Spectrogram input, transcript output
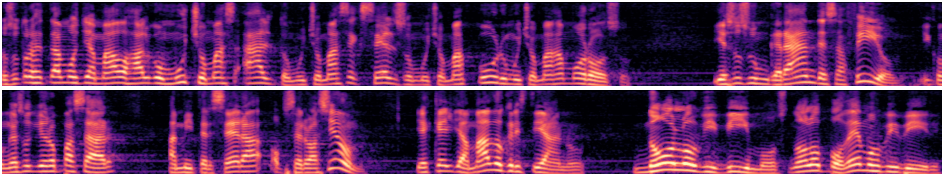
Nosotros estamos llamados a algo mucho más alto, mucho más excelso, mucho más puro, mucho más amoroso. Y eso es un gran desafío. Y con eso quiero pasar a mi tercera observación. Y es que el llamado cristiano no lo vivimos, no lo podemos vivir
